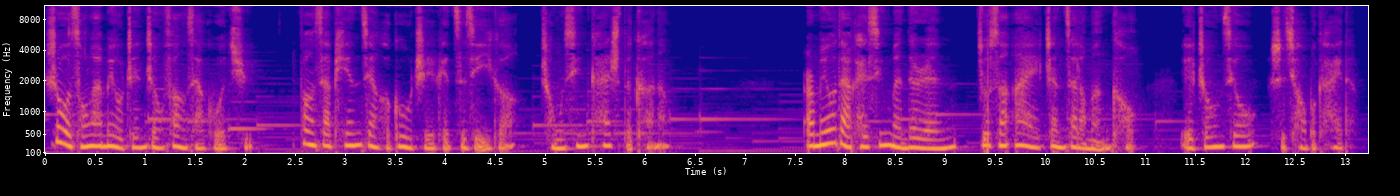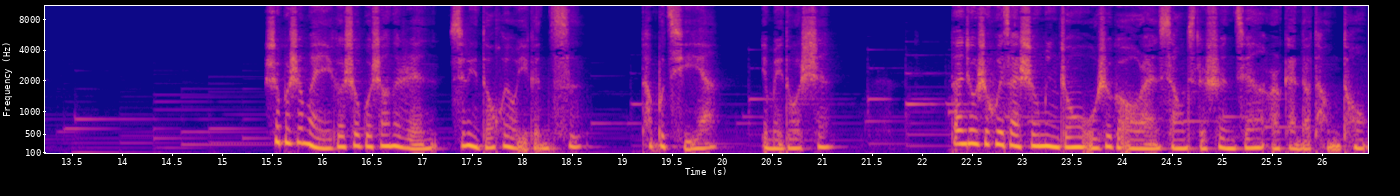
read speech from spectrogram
是我从来没有真正放下过去，放下偏见和固执，给自己一个重新开始的可能。而没有打开心门的人，就算爱站在了门口，也终究是敲不开的。是不是每一个受过伤的人心里都会有一根刺？它不起眼，也没多深。但就是会在生命中无数个偶然想起的瞬间而感到疼痛，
